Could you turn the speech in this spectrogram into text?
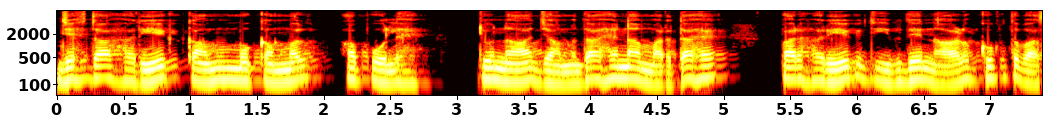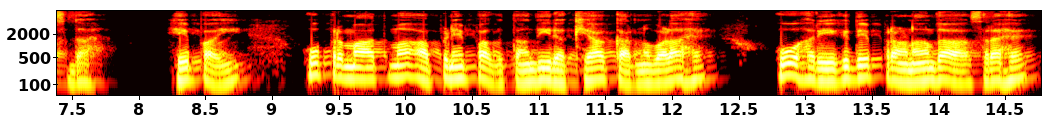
ਜਿਸ ਦਾ ਹਰੇਕ ਕੰਮ ਮੁਕੰਮਲ ਅਪੁੱਲ ਹੈ। ਜੋ ਨਾ ਜੰਮਦਾ ਹੈ, ਨਾ ਮਰਦਾ ਹੈ, ਪਰ ਹਰੇਕ ਜੀਵ ਦੇ ਨਾਲ ਗੁਪਤ ਵਸਦਾ ਹੈ। हे ਭਾਈ, ਉਹ ਪ੍ਰਮਾਤਮਾ ਆਪਣੇ ਭਗਤਾਂ ਦੀ ਰੱਖਿਆ ਕਰਨ ਵਾਲਾ ਹੈ। ਉਹ ਹਰੇਕ ਦੇ ਪ੍ਰਾਣਾਂ ਦਾ ਆਸਰਾ ਹੈ।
